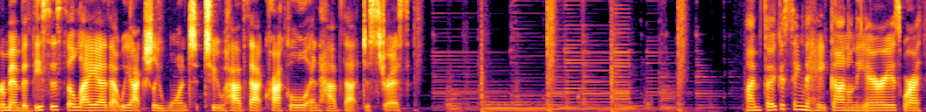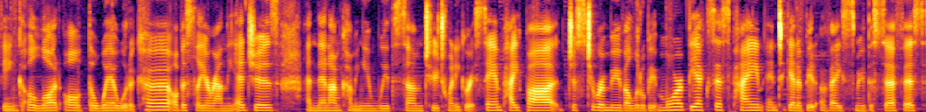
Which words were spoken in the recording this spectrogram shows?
Remember this is the layer that we actually want to have that crackle and have that distress. I'm focusing the heat gun on the areas where I think a lot of the wear would occur, obviously around the edges, and then I'm coming in with some 220 grit sandpaper just to remove a little bit more of the excess paint and to get a bit of a smoother surface.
